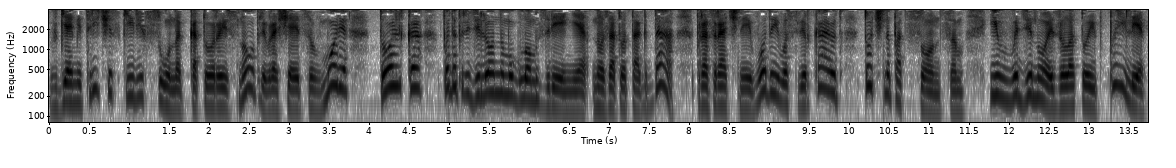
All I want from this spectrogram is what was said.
в геометрический рисунок, который снова превращается в море только под определенным углом зрения, но зато тогда прозрачные воды его сверкают точно под солнцем, и в водяной золотой пыли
